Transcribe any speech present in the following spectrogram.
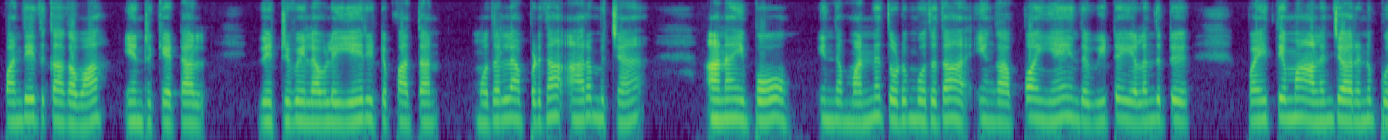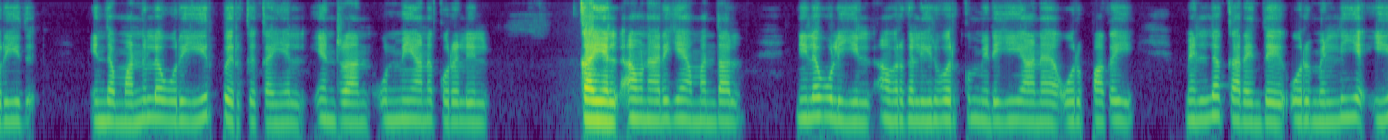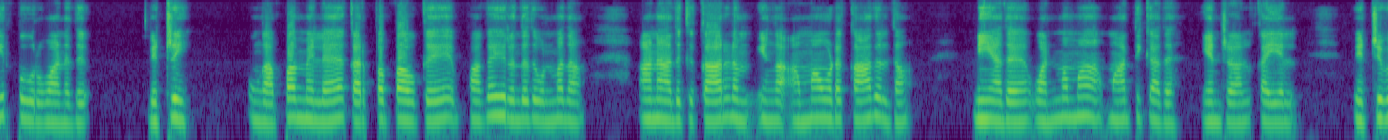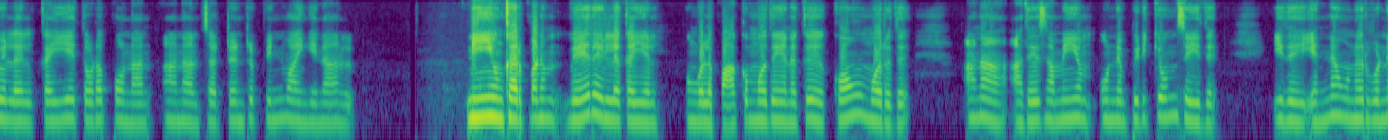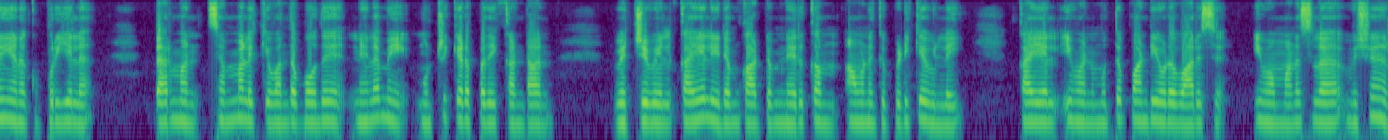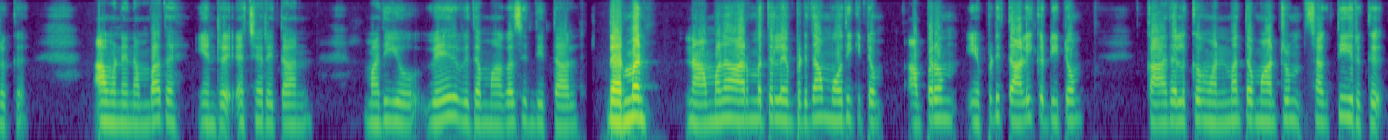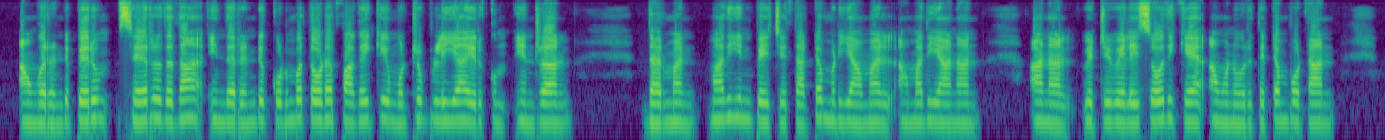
பந்தயத்துக்காகவா என்று கேட்டாள். வெற்றிவேல் அவளை ஏறிட்டு பார்த்தான். முதல்ல அப்படிதான் ஆரம்பிச்சேன். ஆனா இப்போ இந்த மண்ணை தொடும்போது தான் எங்க அப்பா ஏன் இந்த வீட்டை இழந்துட்டு பைத்தியமா அலைஞ்சாருன்னு புரியுது. இந்த மண்ணுல ஒரு ஈர்ப்பு இருக்கு கையல் என்றான் உண்மையான குரலில். கையல் அவன் அருகே அமர்ந்தாள். நில ஒளியில் அவர்கள் இருவருக்கும் இடையேயான ஒரு பகை மெல்ல கரைந்து ஒரு மெல்லிய ஈர்ப்பு உருவானது. வெற்றி உங்க அப்பா மேல கற்பப்பாவுக்கு பகை இருந்தது உண்மைதான். ஆனா அதுக்கு காரணம் எங்க அம்மாவோட காதல் தான். நீ அதை வன்மமா மாத்திக்காத என்றாள் கயல். வெற்றிவேலல் கையை தொடப்போனான் ஆனால் சட்டென்று பின்வாங்கினாள் நீயும் கற்பனும் வேற இல்லை கையல். உங்களை பார்க்கும்போது எனக்கு கோபம் வருது. ஆனா அதே சமயம் உன்னை பிடிக்கவும் செய்யுது இது என்ன உணர்வுன்னு எனக்கு புரியல. தர்மன் செம்மலைக்கு வந்தபோது நிலைமை முற்றி கிடப்பதைக் கண்டான். வெற்றிவேல் கயலிடம் காட்டும் நெருக்கம் அவனுக்கு பிடிக்கவில்லை. கயல் இவன் முத்துப்பாண்டியோட வாரிசு. இவன் மனசுல விஷம் இருக்கு. அவனை நம்பாத என்று எச்சரித்தான். மதியோ வேறு விதமாக சிந்தித்தாள். தர்மன் நாமளும் ஆரம்பத்துல இப்படிதான் மோதிக்கிட்டோம். அப்புறம் எப்படி தாலி கட்டிட்டோம்? காதலுக்கு வன்மத்தை மாற்றும் சக்தி இருக்கு. அவங்க ரெண்டு பேரும் சேர்றது தான் இந்த ரெண்டு குடும்பத்தோட பகைக்கு முற்றுப்புள்ளியா இருக்கும் என்றாள் தர்மன். மதியின் பேச்சை தட்ட முடியாமல் அமைதியானான். ஆனால் வெற்றிவேலை சோதிக்க அவன் ஒரு திட்டம் போட்டான்.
